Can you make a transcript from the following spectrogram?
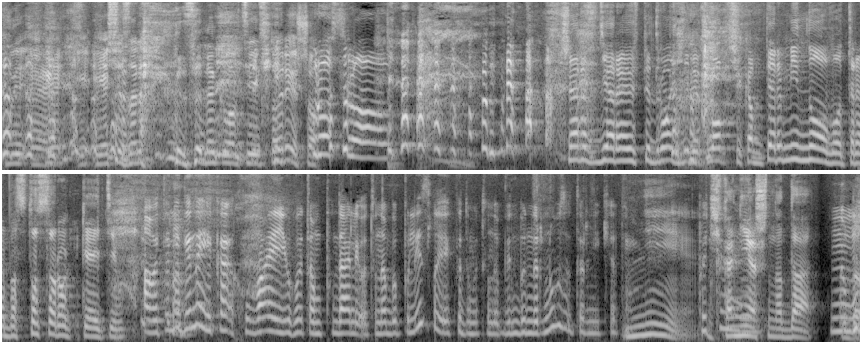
Е, Я ще заля- залякував цієї історії, що Просрав! Ще раз діарею в підрозділі хлопчикам терміново треба 140 кетів. А от та людина, яка ховає його там подалі, от вона би полізла, як ви думаєте, вона- він би нирнув за турнікет? ні. Звісно, да. Ну,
